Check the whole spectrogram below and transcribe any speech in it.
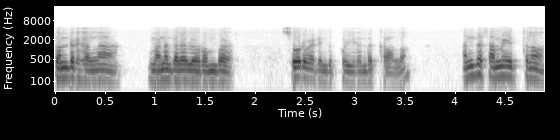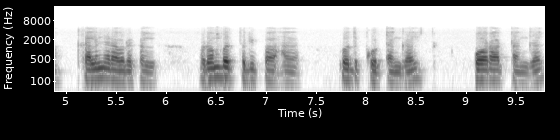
தொண்டர்கள்லாம் மனதளவில் ரொம்ப சோர்வடைந்து போயிருந்த காலம். அந்த சமயத்துல கலைஞர் அவர்கள் ரொம்ப துடிப்பாக பொதுக்கூட்டங்கள் போராட்டங்கள்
